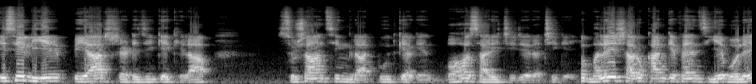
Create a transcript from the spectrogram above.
इसीलिए पीआर स्ट्रेटेजी के खिलाफ सुशांत सिंह राजपूत के अगेंस्ट बहुत सारी चीज़ें रची गई। तो भले ही शाहरुख खान के फैंस ये बोले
